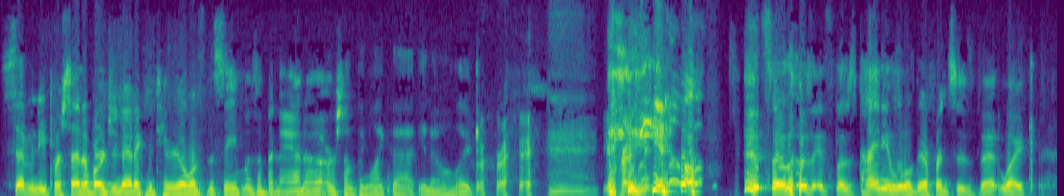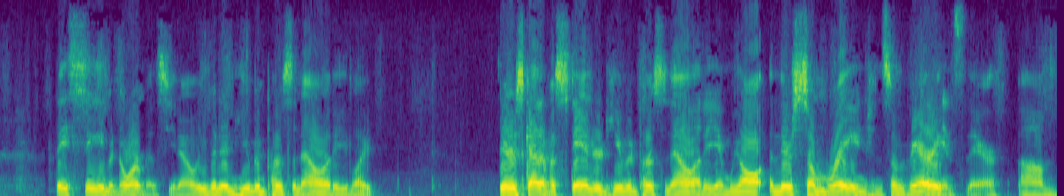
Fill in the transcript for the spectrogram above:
seventy percent of our genetic material is the same as a banana or something like that? You know, like right. Right. you know. So those it's those tiny little differences that like they seem enormous. You know, even in human personality, like there's kind of a standard human personality, and we all and there's some range and some variance there. Um,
